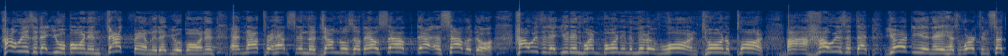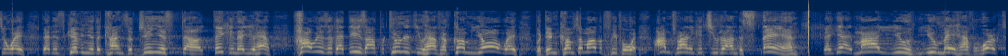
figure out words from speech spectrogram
How is it that you were born in that family that you were born in and not perhaps in the jungles of El Salvador? How is it that you didn't weren't born in the middle of war and torn apart? Uh, how is it that your DNA has worked in such a way that it's given you the kinds of genius uh, thinking that you have? How is it that these opportunities you have have come your way but didn't come some other people's way? I'm trying to get you to understand that yeah, my you you may have worked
